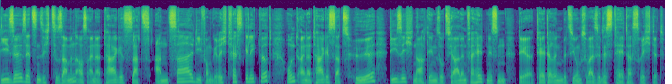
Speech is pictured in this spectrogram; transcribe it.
Diese setzen sich zusammen aus einer Tagessatzanzahl, die vom Gericht festgelegt wird, und einer Tagessatzhöhe, die sich nach den sozialen Verhältnissen der Täterin bzw. des Täters richtet.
